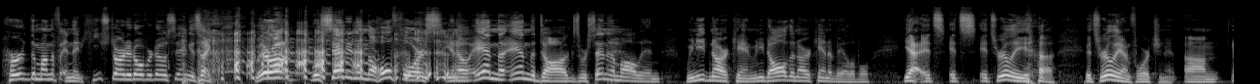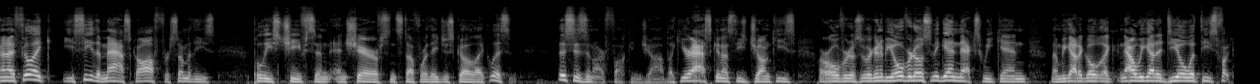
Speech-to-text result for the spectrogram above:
heard them on the, and then he started overdosing. It's like they're all we're sending in the whole force, you know, and the and the dogs. We're sending them all in. We need Narcan. We need all the Narcan available. Yeah, it's it's it's really uh, it's really unfortunate. Um, and I feel like you see the mask off for some of these police chiefs and, and sheriffs and stuff, where they just go like, listen. This isn't our fucking job. Like you're asking us, these junkies are overdosing. They're going to be overdosing again next weekend. Then we got to go. Like now we got to deal with these. Fu-. And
